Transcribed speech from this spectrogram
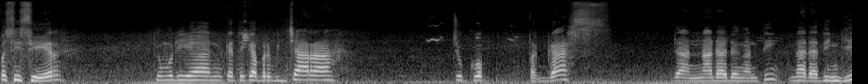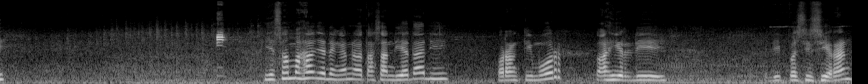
pesisir. Kemudian ketika berbicara cukup tegas dan nada dengan ting nada tinggi. Ya sama halnya dengan atasan dia tadi. Orang timur lahir di di pesisiran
